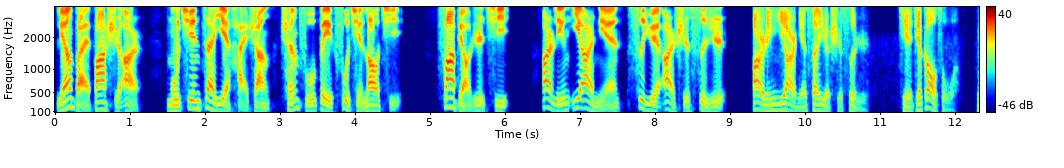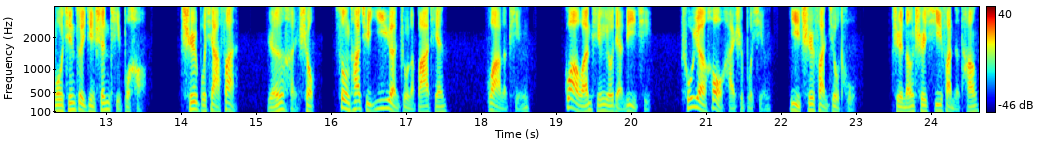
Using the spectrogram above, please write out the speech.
两百八十二，母亲在夜海上沉浮被父亲捞起。发表日期：二零一二年四月二十四日。二零一二年三月十四日，姐姐告诉我，母亲最近身体不好，吃不下饭，人很瘦，送她去医院住了八天，挂了瓶，挂完瓶有点力气，出院后还是不行，一吃饭就吐，只能吃稀饭的汤，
